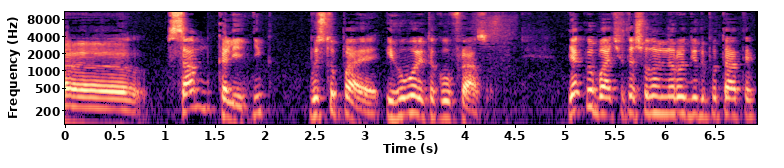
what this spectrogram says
е, сам Калітнік виступає і говорить таку фразу. Як ви бачите, шановні народні депутати,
